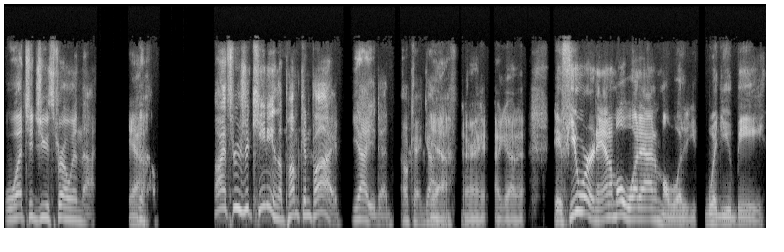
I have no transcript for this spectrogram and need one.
What did you throw in that? Yeah. Oh, I threw zucchini in the pumpkin pie. Yeah, you did. Okay, got it. Yeah. All right. I got it. If you were an animal, what animal would you would you be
